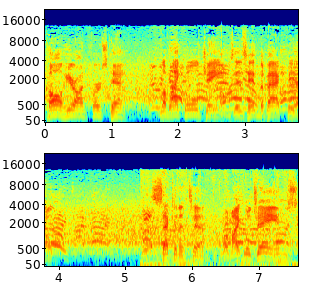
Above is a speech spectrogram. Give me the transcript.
call here on first down. LaMichael James is in the backfield. Second and 10. LaMichael James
